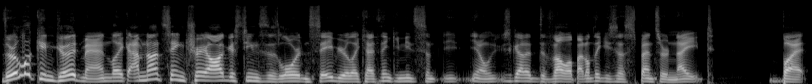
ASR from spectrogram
They're looking good, man. Like I'm not saying Trey Augustine's his Lord and Savior. Like I think he needs some. You know, he's got to develop. I don't think he's a Spencer Knight, but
